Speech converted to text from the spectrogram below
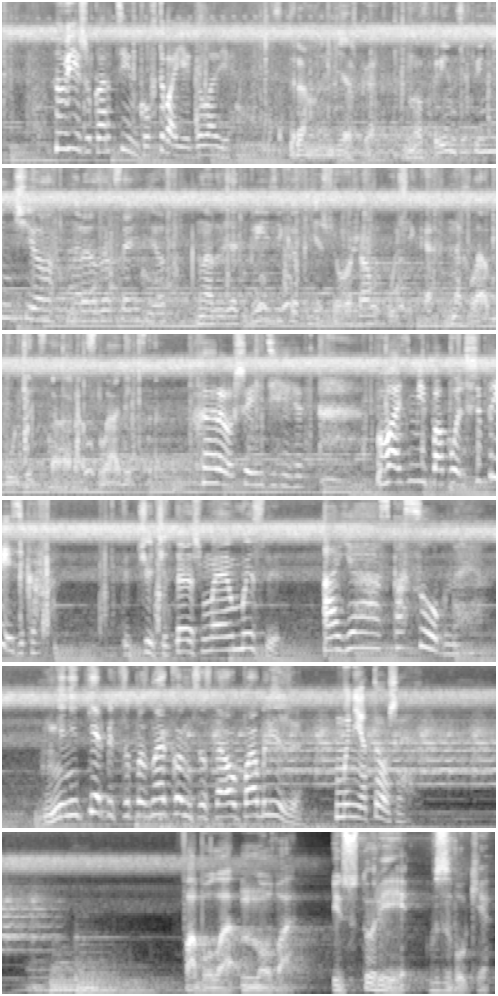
Вижу картинку в твоей голове. Странная девка. Но в принципе ничего, на разок сойдет. Надо взять презиков дешевого шампусика. Нахлобучиться, расслабиться. Хорошая идея. Возьми побольше презиков. Ты что, читаешь мои мысли? А я способная. Мне не терпится познакомиться с тобой поближе. Мне тоже. Фабула Нова. Истории в звуке.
